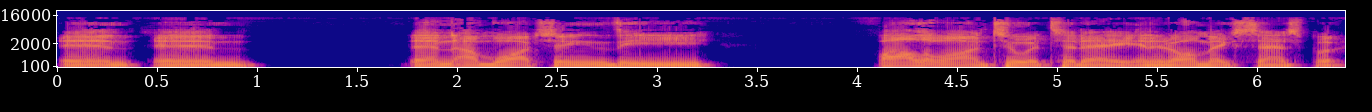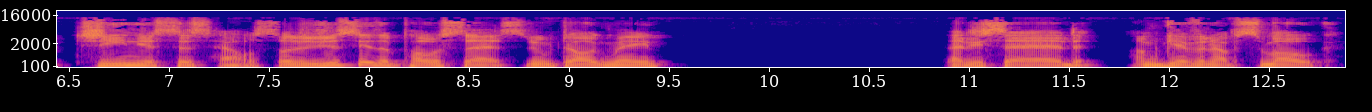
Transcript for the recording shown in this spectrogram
And, and then I'm watching the follow on to it today and it all makes sense, but genius as hell. So did you see the post that Snoop Dogg made? That he said, I'm giving up smoke.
